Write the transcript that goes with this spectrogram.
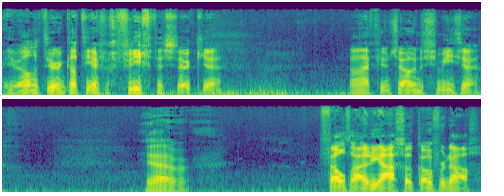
Je wil natuurlijk dat die even vliegt een stukje. Dan heb je hem zo in de smiezen. Ja, Velduilen jagen ook overdag.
